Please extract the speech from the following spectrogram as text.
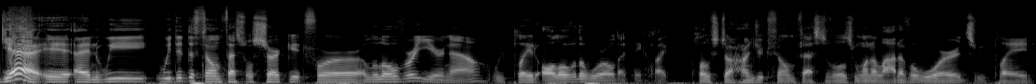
yeah, it, and we we did the film festival circuit for a little over a year now. We played all over the world. I think like close to hundred film festivals. Won a lot of awards. We played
